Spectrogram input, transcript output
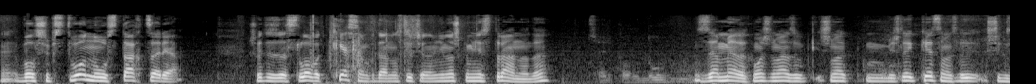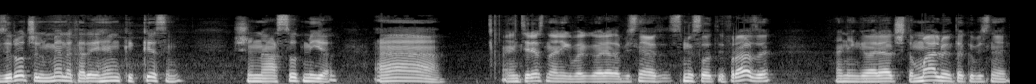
э, волшебство на устах царя. Что это за слово кесем в данном случае? Оно немножко мне странно, да? Царь колдун. За мелех. Может, мишлей кесем, шигзирот шель мелех арейхем кесем, шенаасот мияд. А, интересно, они говорят, объясняют смысл этой фразы. Они говорят, что Мальбим так объясняет.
